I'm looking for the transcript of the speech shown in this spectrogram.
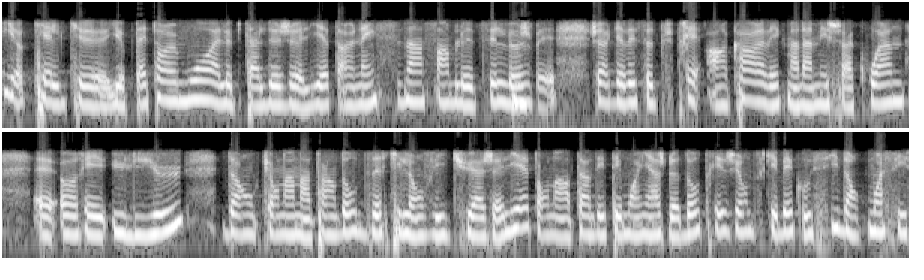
il y a quelques, il y a peut-être un mois à l'hôpital de Joliette, un incident semble-t-il, là, mm. je vais, je vais regarder ça de plus près encore avec Madame Echaquan, euh, aurait eu lieu. Donc, on en entend d'autres dire qu'ils l'ont vécu à Joliette. On entend des témoignages de d'autres régions du Québec aussi. Donc, moi, c'est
